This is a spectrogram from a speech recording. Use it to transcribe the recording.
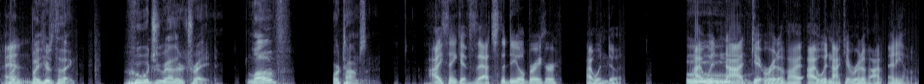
But, and but here's the thing: who would you rather trade, Love or Thompson? I think if that's the deal breaker, I wouldn't do it. I would not get rid of I, I would not get rid of any of them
